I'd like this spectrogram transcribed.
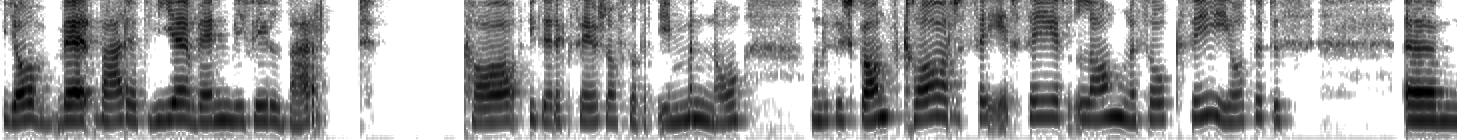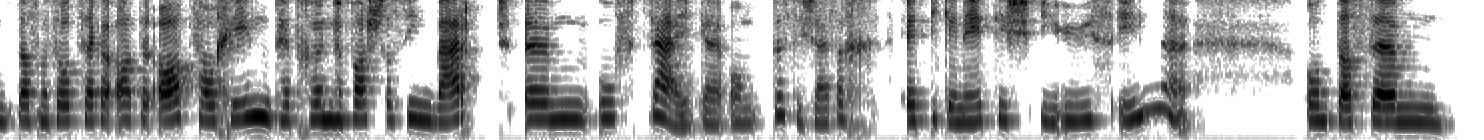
ja, wer, wer hat wie, wenn, wie viel Wert in dieser Gesellschaft oder immer noch. Und es ist ganz klar sehr, sehr lange so gewesen, oder? Dass, ähm, dass man sozusagen an der Anzahl Kind hat können fast so seinen Wert ähm, aufzeigen und das ist einfach epigenetisch in uns inne und das ähm,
